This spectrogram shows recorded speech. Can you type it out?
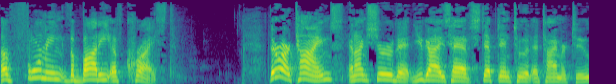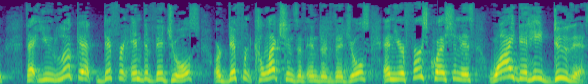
of forming the body of Christ. There are times, and I'm sure that you guys have stepped into it a time or two, that you look at different individuals or different collections of individuals, and your first question is, why did he do this?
